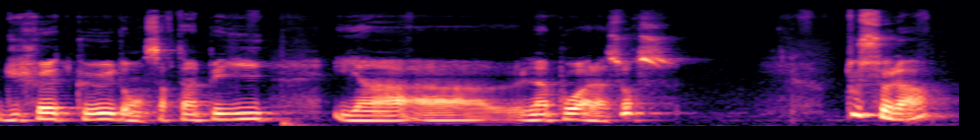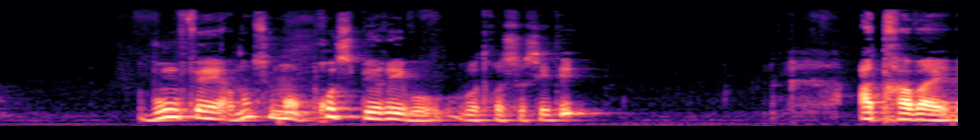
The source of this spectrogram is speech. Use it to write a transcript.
du fait que dans certains pays il y a l'impôt à la source, tout cela vont faire non seulement prospérer votre société à travail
